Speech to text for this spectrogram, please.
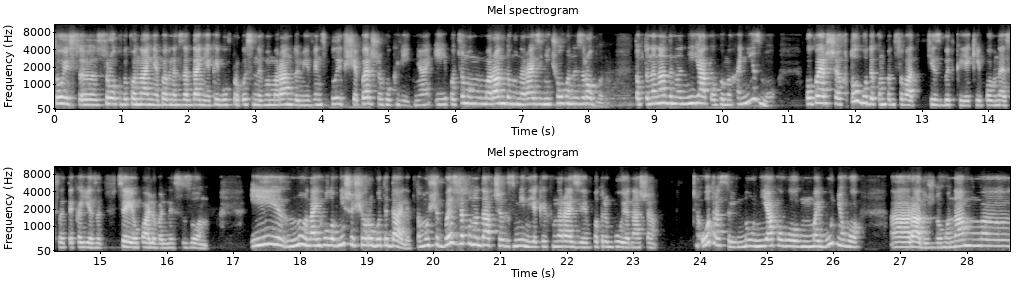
той е, срок виконання певних завдань, який був прописаний в меморандумі, він сплив ще 1 квітня, і по цьому меморандуму наразі нічого не зроблено. Тобто не надано ніякого механізму. По-перше, хто буде компенсувати ті збитки, які повнесли ТКЄ в цей опалювальний сезон, і ну найголовніше, що робити далі, тому що без законодавчих змін, яких наразі потребує наша отрасль, ну ніякого майбутнього радужного нам е,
